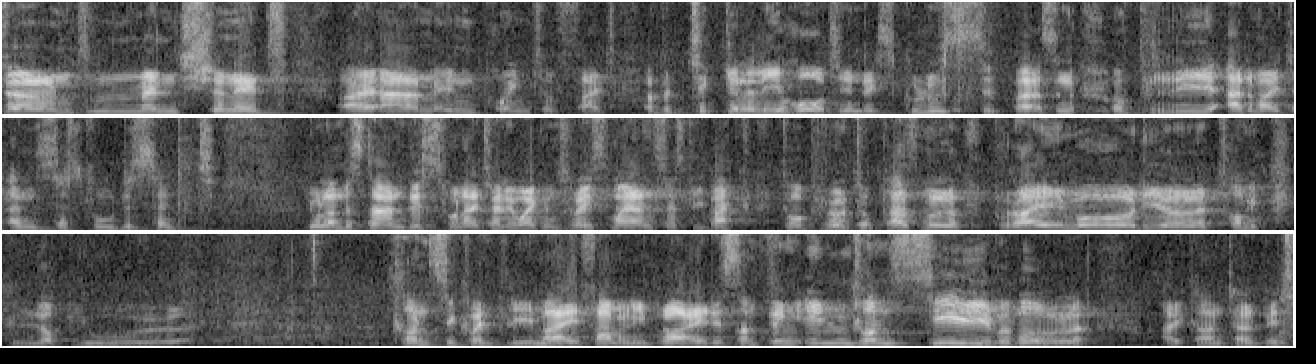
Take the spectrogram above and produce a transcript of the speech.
Don't mention it. I am, in point of fact, a particularly haughty and exclusive person of pre-Adamite ancestral descent. You'll understand this when I tell you I can trace my ancestry back to a protoplasmal primordial atomic globule. Consequently, my family pride is something inconceivable. I can't help it.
